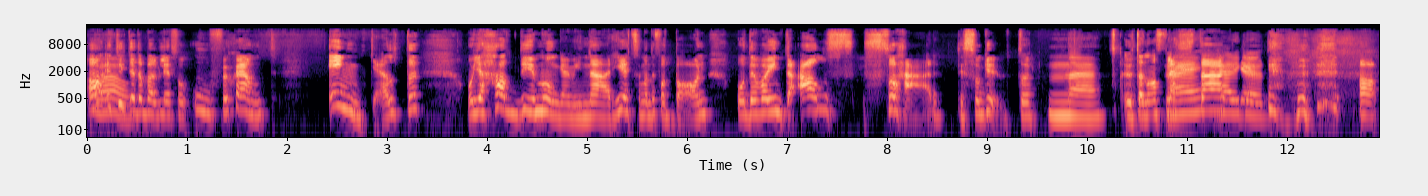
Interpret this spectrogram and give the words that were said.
ja, wow. jag tyckte att det bara blev så oförskämt enkelt. Och jag hade ju många i min närhet som hade fått barn och det var ju inte alls så här det såg ut. Nej. Utan de flesta... Nej, herregud. ja.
